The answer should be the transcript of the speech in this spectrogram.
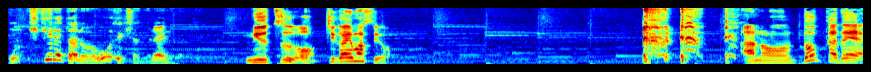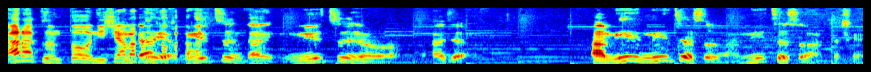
ん？引き入れたのは大関さんじゃないの？だって。ミュウツーを？違いますよ。あのーどっかで荒くんと西山くんとかミュウツーが、ミュウツーの、あれだよ。あ、ミュウミュウツーはそうだな。ミュウツーはそうだな、確かに。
